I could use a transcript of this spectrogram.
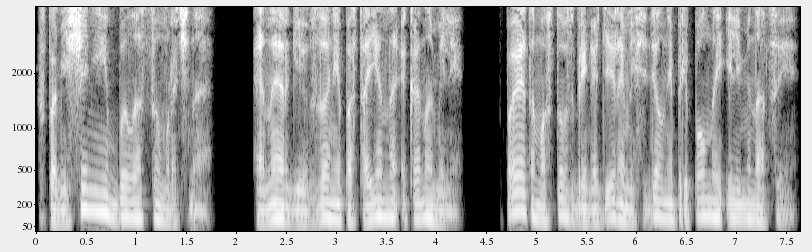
В помещении было сумрачно. Энергию в зоне постоянно экономили, поэтому Снув с бригадирами сидел не при полной иллюминации.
